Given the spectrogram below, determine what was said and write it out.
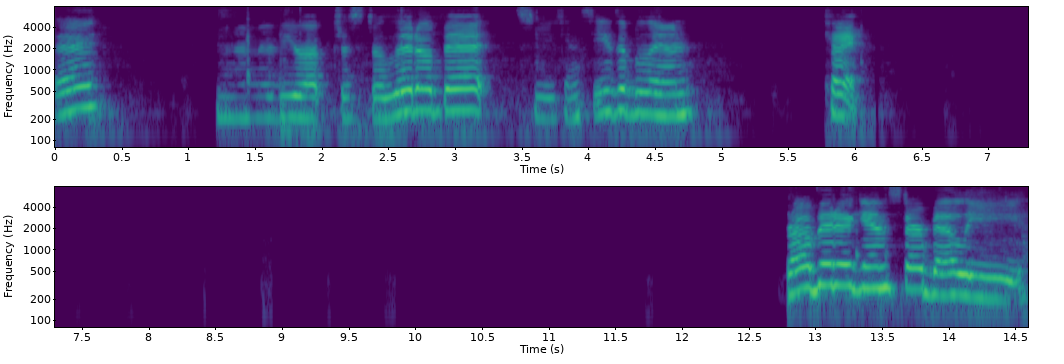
Okay. I'm going to move you up just a little bit so you can see the balloon. Okay. Rub it against our belly.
